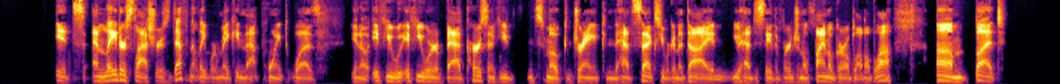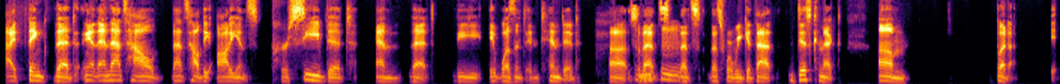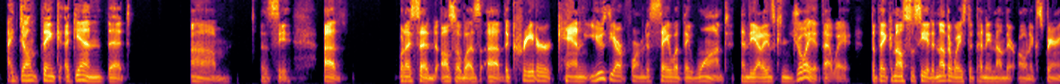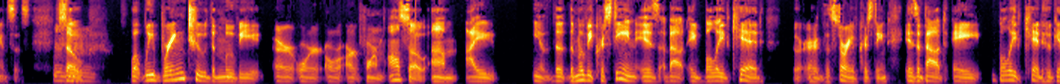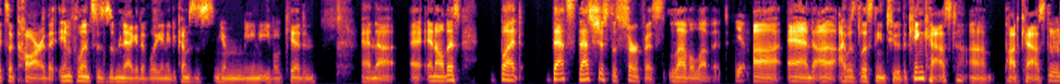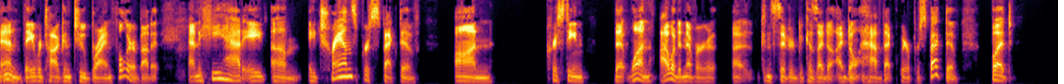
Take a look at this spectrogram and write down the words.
it's and later slashers definitely were making that point was, you know, if you if you were a bad person, if you smoked, drank, and had sex, you were gonna die and you had to stay the virginal final girl, blah blah blah. Um, but I think that and, and that's how that's how the audience perceived it and that the it wasn't intended uh, so that's mm-hmm. that's that's where we get that disconnect. Um, but I don't think again that um, let's see. Uh, what I said also was uh, the creator can use the art form to say what they want, and the audience can enjoy it that way. But they can also see it in other ways depending on their own experiences. Mm-hmm. So, what we bring to the movie or or, or art form also, um, I you know the the movie Christine is about a bullied kid or the story of Christine is about a bullied kid who gets a car that influences him negatively and he becomes this you know mean evil kid and and uh and all this. But that's that's just the surface level of it. Yeah. Uh and uh I was listening to the Kingcast uh, podcast mm-hmm. and they were talking to Bryan Fuller about it. And he had a um a trans perspective on Christine that one I would have never uh, considered because I don't I don't have that queer perspective, but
